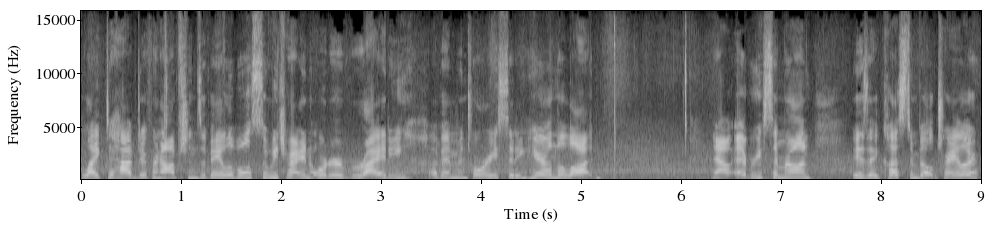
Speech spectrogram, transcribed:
like to have different options available, so we try and order a variety of inventory sitting here on the lot. Now, every Cimarron is a custom built trailer,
